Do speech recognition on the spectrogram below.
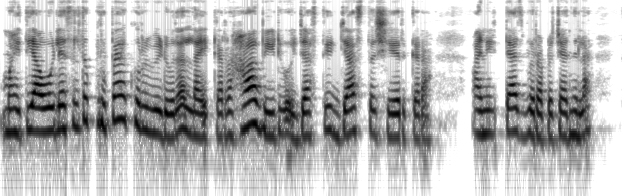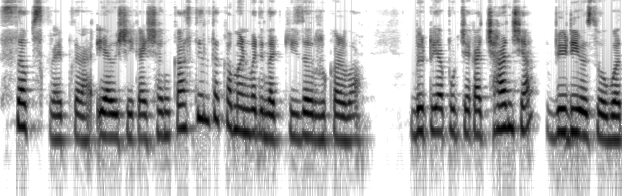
माहिती आवडली असेल तर कृपया करून व्हिडिओला लाईक करा. हा व्हिडिओ जास्तीत जास्त शेअर करा आणि त्याचबरोबर आपल्या चॅनलला सबस्क्राईब करा. याविषयी काही शंका असतील तर कमेंटमध्ये नक्की जरूर कळवा. भेटूया पुढच्या एका छानशा व्हिडिओसोबत.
